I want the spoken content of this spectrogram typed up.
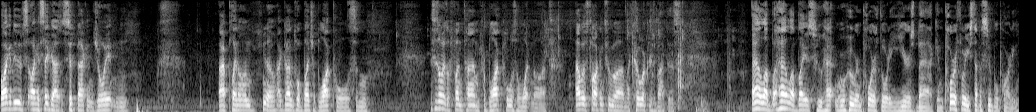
all I can do is all I can say, guys, is sit back and enjoy it. And I plan on, you know, I got into a bunch of block pools, and this is always a fun time for block pools and whatnot. I was talking to uh, my coworkers about this. I had a lot, I had a lot of buddies who had, who were in Port Authority years back, and Port Authority used to have a Super Bowl party.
